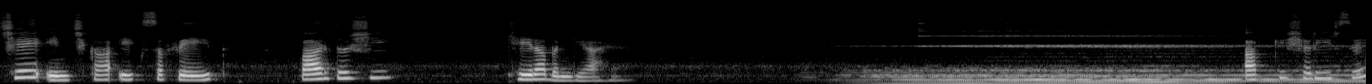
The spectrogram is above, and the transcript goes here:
छः इंच का एक सफ़ेद पारदर्शी घेरा बन गया है। आपके शरीर से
